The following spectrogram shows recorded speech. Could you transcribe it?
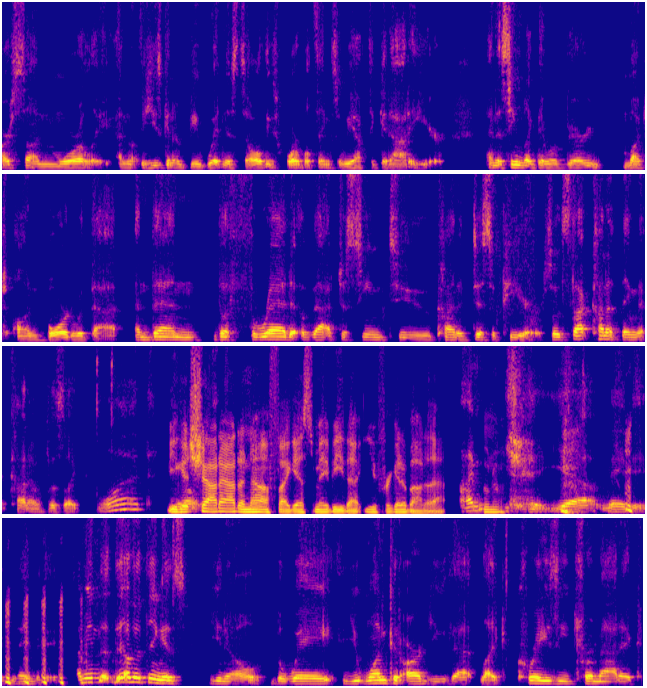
our son morally. And he's going to be witness to all these horrible things. So we have to get out of here. And it seemed like they were very much on board with that. And then the thread of that just seemed to kind of disappear. So it's that kind of thing that kind of was like, what? You, you get know? shot out enough, I guess maybe that you forget about that. I'm yeah, maybe, maybe. I mean, the, the other thing is, you know, the way you one could argue that like crazy traumatic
